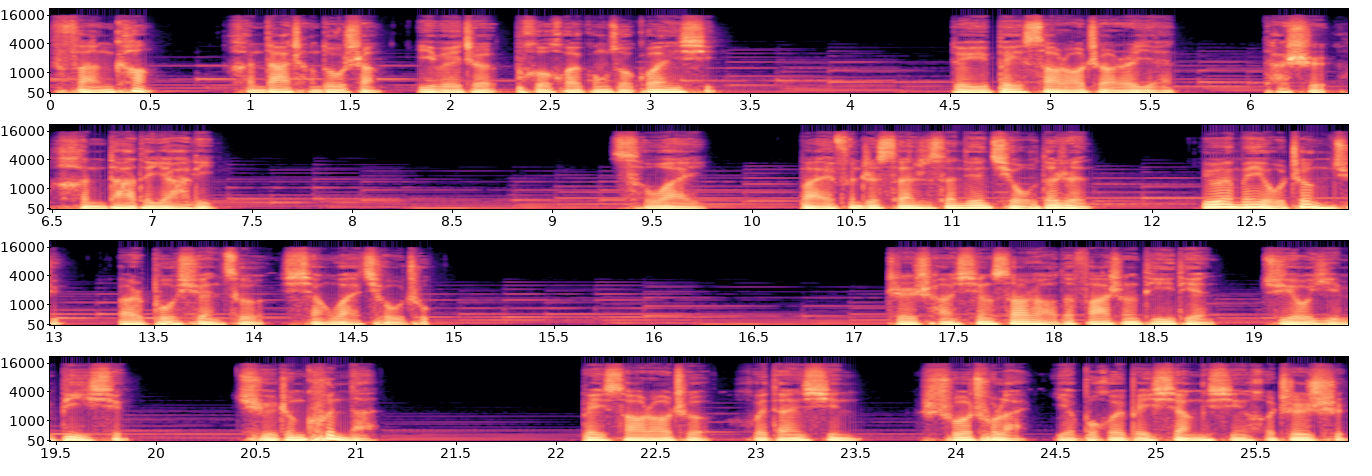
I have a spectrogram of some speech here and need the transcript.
反抗很大程度上意味着破坏工作关系。对于被骚扰者而言，它是很大的压力。此外，百分之三十三点九的人因为没有证据而不选择向外求助。职场性骚扰的发生地点具有隐蔽性，取证困难，被骚扰者会担心说出来也不会被相信和支持。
